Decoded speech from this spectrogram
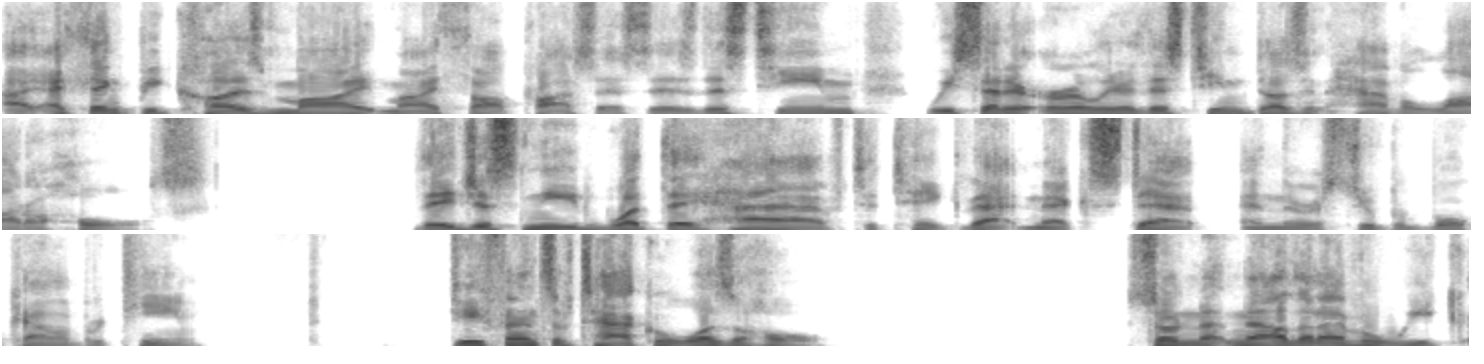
I, I think because my my thought process is this team, we said it earlier, this team doesn't have a lot of holes. They just need what they have to take that next step, and they're a Super Bowl caliber team. Defensive tackle was a hole. So now that I have a week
